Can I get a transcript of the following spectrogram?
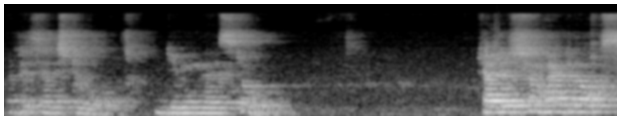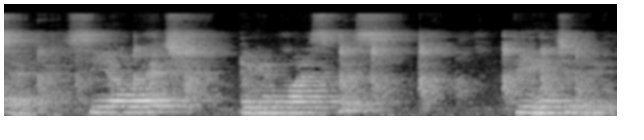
that is H2O giving us to calcium hydroxide CaOH taken twice plus PH3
